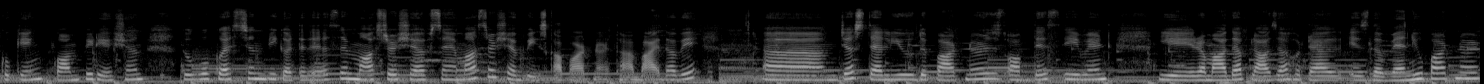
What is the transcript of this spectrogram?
کوکنگ کمپٹیشن تو وہ کویشچن بھی کرتے تھے جیسے ماسٹر شیفس ہیں ماسٹر شیف بھی اس کا پارٹنر تھا by the way Um, just tell you the partners of this event. Ye Ramada Plaza Hotel is the venue partner.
